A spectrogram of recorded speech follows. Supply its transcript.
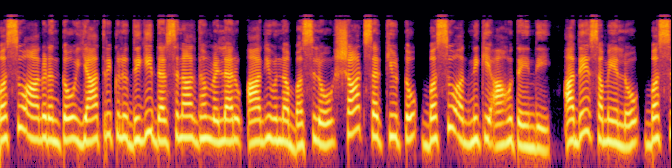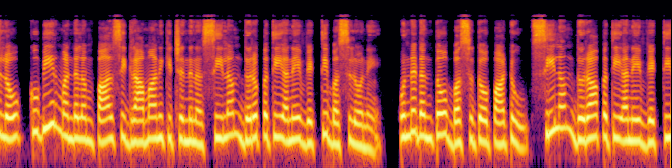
బస్సు ఆగడంతో యాత్రికులు దిగి దర్శనార్థం వెళ్ళారు. ఆగి ఉన్న బస్సులో షార్ట్ సర్క్యూట్తో బస్సు అగ్నికి ఆహుతైంది అదే సమయంలో బస్సులో కుబీర్ మండలం పాల్సి గ్రామానికి చెందిన శీలం దురపతి అనే వ్యక్తి బస్సులోనే ఉండడంతో బస్సుతో పాటు శీలం దురాపతి అనే వ్యక్తి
